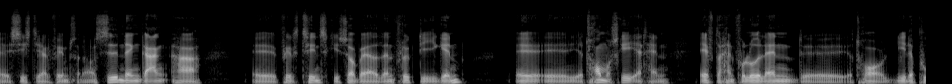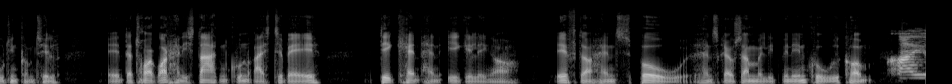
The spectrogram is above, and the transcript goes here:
øh, sidst i 90'erne. Og siden dengang har øh, Felstinski så været landflygtig igen. Øh, øh, jeg tror måske, at han, efter han forlod landet, øh, jeg tror lige da Putin kom til, øh, der tror jeg godt, at han i starten kunne rejse tilbage. Det kan han ikke længere. Efter hans bog, han skrev sammen med Litvinenko, udkom, I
